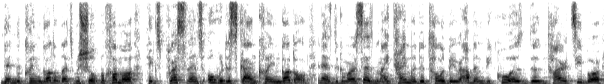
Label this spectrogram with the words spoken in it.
then the Kohen Gadol that's Meshuch B'chama takes precedence over the Skan Kohen Gadol. And as the Gemara says, my time of the Talibay Rabbin, because the entire Tzibor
